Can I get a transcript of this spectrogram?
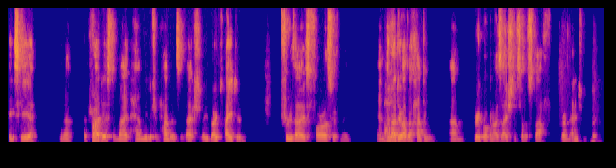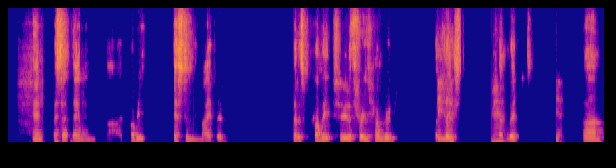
piece here. You know, I tried to estimate how many different hunters have actually rotated through those forests with me, and then I do other hunting um, group organisation sort of stuff for a management group. And I sat down and I probably estimated that it's probably two to three hundred at Easily. least. Yeah. At least. Yeah. Um,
